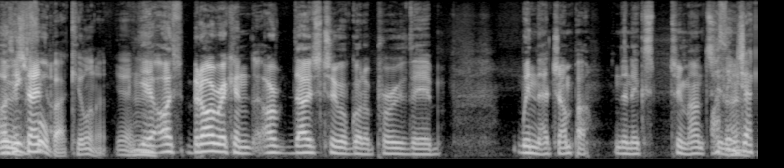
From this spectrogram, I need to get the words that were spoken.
I think they. fullback killing it. Yeah. Yeah, I, th- but I reckon uh, those two have got to prove their win that jumper in the next two months. I you think know. Jack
